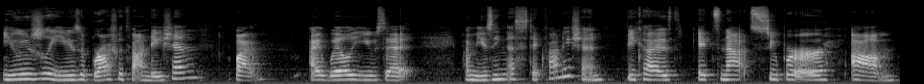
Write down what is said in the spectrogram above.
usually use a brush with foundation, but I will use it if I'm using a stick foundation because it's not super, um,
